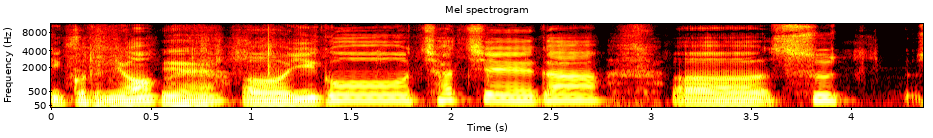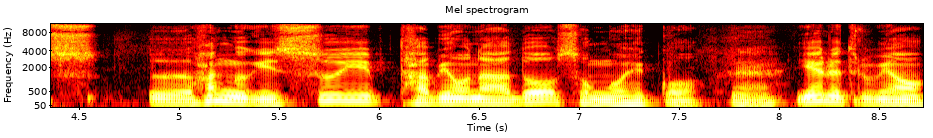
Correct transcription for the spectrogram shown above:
있거든요. 예. 어, 이거 자체가 어, 수, 수 어, 한국이 수입 다변화도 성공했고 네. 예를 들면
